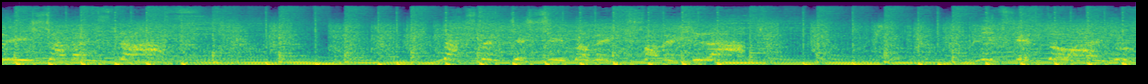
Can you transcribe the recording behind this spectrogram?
Nie pozwoli żaden z nas. Na 40 nowych krwawych lat. Nic nie zdoła już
